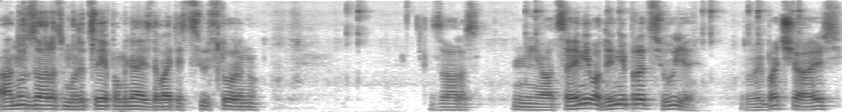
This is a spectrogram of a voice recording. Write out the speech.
А ну зараз, може це я помиляюсь, давайте цю сторону. Зараз. Ні, а цей ні води не працює. Вибачаюсь.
